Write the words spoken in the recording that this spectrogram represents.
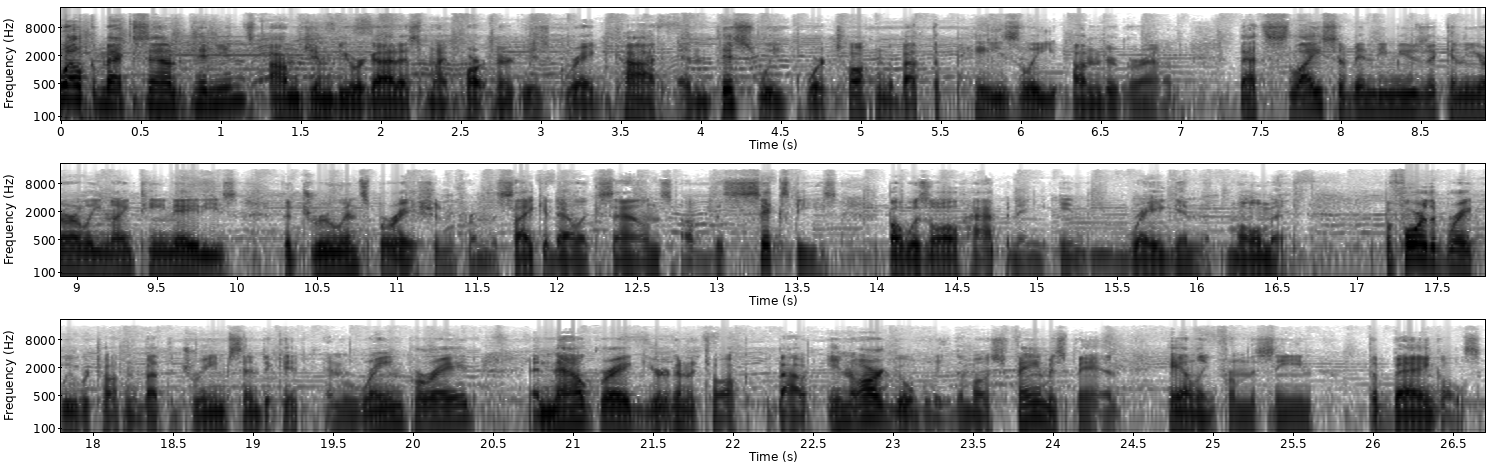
Welcome back to Sound Opinions. I'm Jim DeRogatis. My partner is Greg Kot. And this week we're talking about the Paisley Underground, that slice of indie music in the early 1980s that drew inspiration from the psychedelic sounds of the 60s, but was all happening in the Reagan moment. Before the break, we were talking about the Dream Syndicate and Rain Parade. And now, Greg, you're going to talk about inarguably the most famous band hailing from the scene, the Bangles.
